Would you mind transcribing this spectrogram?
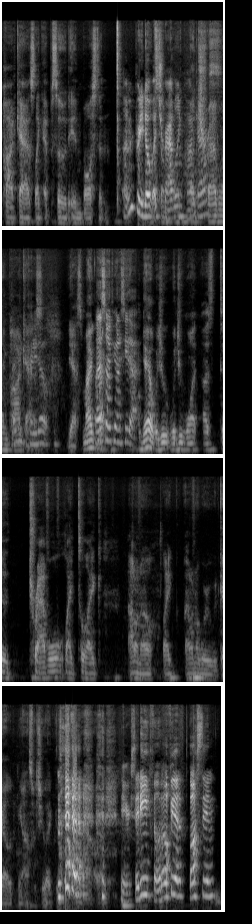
podcast like episode in Boston. That'd be pretty dope. At A some traveling point. A podcast. traveling That'd be pretty podcast. dope. Yes, my, Let us know if you want to see that. yeah. Would you would you want us to travel like to like I don't know like I don't know where we would go to be honest with you like, like New York City, Philadelphia, Boston,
